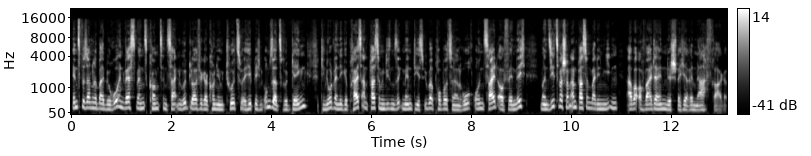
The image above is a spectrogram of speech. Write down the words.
Insbesondere bei Büroinvestments kommt es in Zeiten rückläufiger Konjunktur zu erheblichen Umsatzrückgängen. Die notwendige Preisanpassung in diesem Segment, die ist überproportional hoch und zeitaufwendig. Man sieht zwar schon Anpassungen bei den Mieten, aber auch weiterhin eine schwächere Nachfrage.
